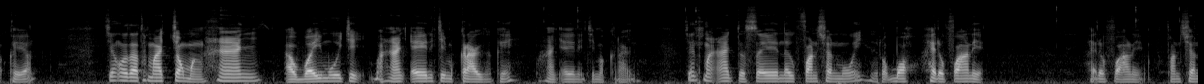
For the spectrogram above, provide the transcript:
អូខេអត់អញ្ចឹងឧទាហរណ៍អាត្មាចង់បង្ហាញអ្វីមួយចេញបង្ហាញ A នេះចេញមកក្រៅអូខេបង្ហាញ A នេះចេញមកក្រៅអញ្ចឹងថ្មអាចសរសេរនៅ function មួយរបស់ header file នេះ header file នេះ function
